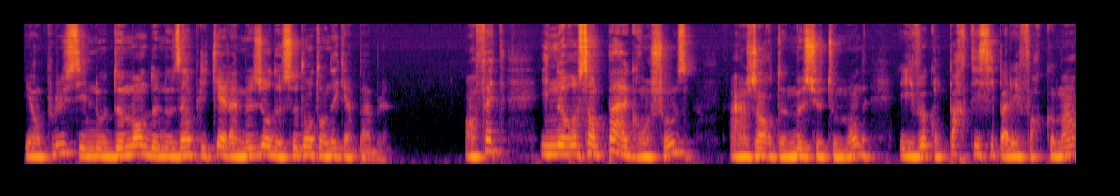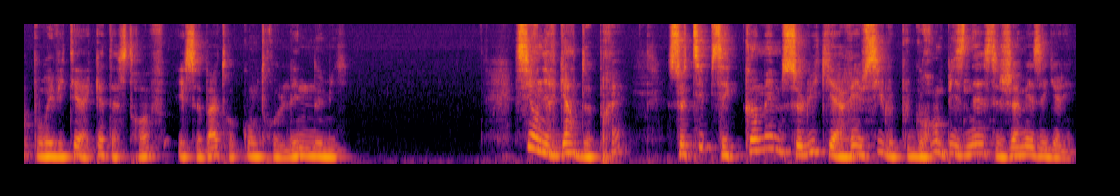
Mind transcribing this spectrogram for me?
et en plus, il nous demande de nous impliquer à la mesure de ce dont on est capable. En fait, il ne ressemble pas à grand-chose, un genre de monsieur tout le monde, et il veut qu'on participe à l'effort commun pour éviter la catastrophe et se battre contre l'ennemi. Si on y regarde de près, ce type c'est quand même celui qui a réussi le plus grand business jamais égalé.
